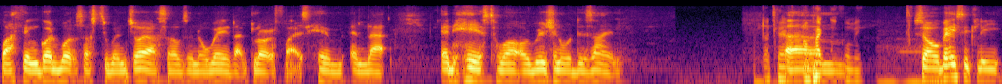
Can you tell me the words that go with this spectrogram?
but I think God wants us to enjoy ourselves in a way that glorifies Him and that adheres to our original design. okay, unpack um, that for me. So basically,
